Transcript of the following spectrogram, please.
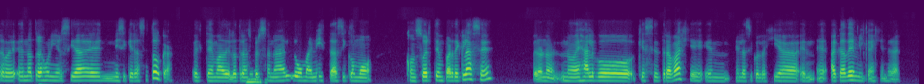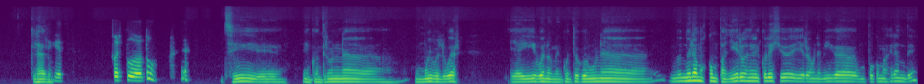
en otras universidades ni siquiera se toca el tema de lo transpersonal, lo humanista, así como con suerte un par de clases, pero no, no es algo que se trabaje en, en la psicología en- eh, académica en general. Así Claro, que suertudo tú. Sí, eh, encontré una, un muy buen lugar. Y ahí, bueno, me encuentro con una, no, no éramos compañeros en el colegio, ella era una amiga un poco más grande,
